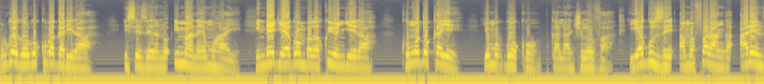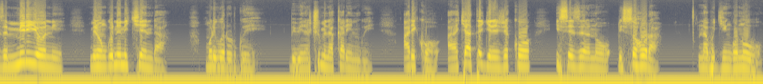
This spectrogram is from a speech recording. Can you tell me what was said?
mu rwego rwo kubagarira isezerano imana yamuhaye. Indege yagombaga kwiyongera ku modoka ye yo mu bwoko bwa Range yaguze amafaranga arenze miliyoni mirongo ine n'icyenda muri werurwe bibiri na cumi na karindwi. Ariko aracyategereje ko isezerano risohora na bugingo n'ubu.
